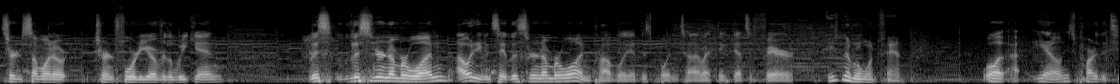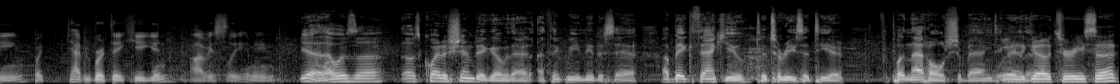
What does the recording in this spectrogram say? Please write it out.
certain someone turned forty over the weekend. Lis- listener number one. I would even say listener number one, probably at this point in time. I think that's a fair. He's number one fan. Well, uh, you know, he's part of the team. But happy birthday, Keegan! Obviously, I mean, Yeah, that was uh, that was quite a shindig over there. I think we need to say a, a big thank you to Teresa Tier for putting that whole shebang together. Way to go, Teresa.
